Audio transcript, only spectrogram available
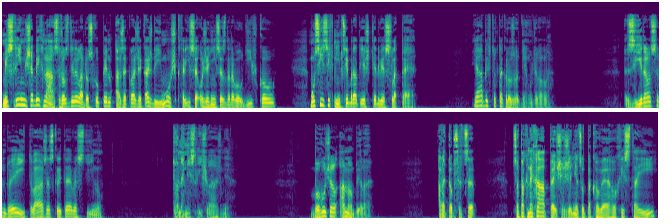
myslím, že bych nás rozdělila do skupin a řekla, že každý muž, který se ožení se zdravou dívkou, musí si k ní přibrat ještě dvě slepé. Já bych to tak rozhodně udělala. Zíral jsem do její tváře skryté ve stínu. To nemyslíš vážně? Bohužel ano, Bile. Ale to přece... Co pak nechápeš, že něco takového chystají?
